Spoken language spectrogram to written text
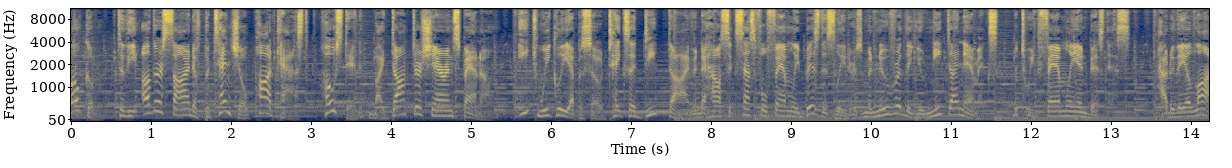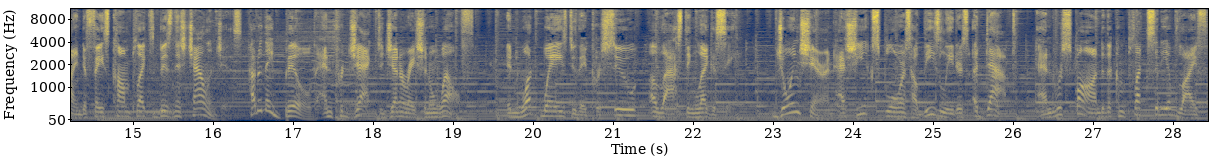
Welcome to the Other Side of Potential podcast, hosted by Dr. Sharon Spano. Each weekly episode takes a deep dive into how successful family business leaders maneuver the unique dynamics between family and business. How do they align to face complex business challenges? How do they build and project generational wealth? In what ways do they pursue a lasting legacy? Join Sharon as she explores how these leaders adapt and respond to the complexity of life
